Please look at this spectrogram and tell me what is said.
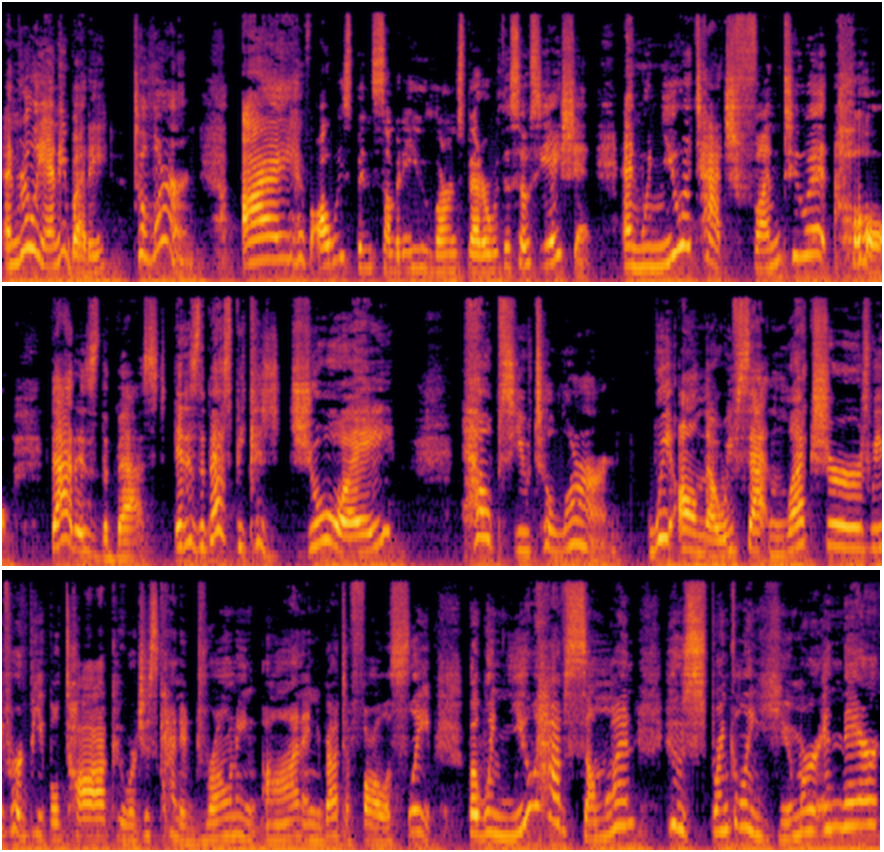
and really anybody to learn. I have always been somebody who learns better with association. And when you attach fun to it, oh, that is the best. It is the best because joy helps you to learn we all know we've sat in lectures, we've heard people talk who are just kind of droning on and you're about to fall asleep. But when you have someone who's sprinkling humor in there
